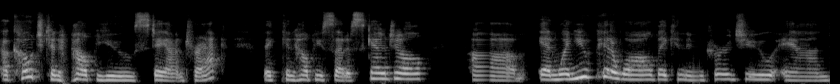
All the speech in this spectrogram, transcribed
a coach can help you stay on track. They can help you set a schedule. Um, and when you hit a wall, they can encourage you and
